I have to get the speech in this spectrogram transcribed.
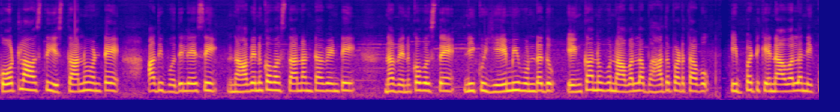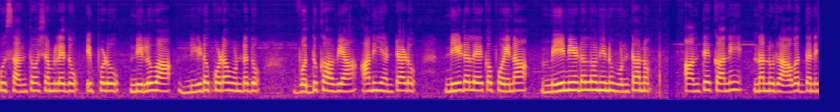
కోట్ల ఆస్తి ఇస్తాను అంటే అది వదిలేసి నా వెనుక వస్తానంటావేంటి? నా వెనుక వస్తే నీకు ఏమీ ఉండదు. ఇంకా నువ్వు నా వల్ల బాధపడతావు. ఇప్పటికే నా వల్ల నీకు సంతోషం లేదు. ఇప్పుడు నిలువ నీడ కూడా ఉండదు. వద్దు కావ్య అని అంటాడు. నీడ లేకపోయినా మీ నీడలో నేను ఉంటాను. అంతేకాని నన్ను రావద్దని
